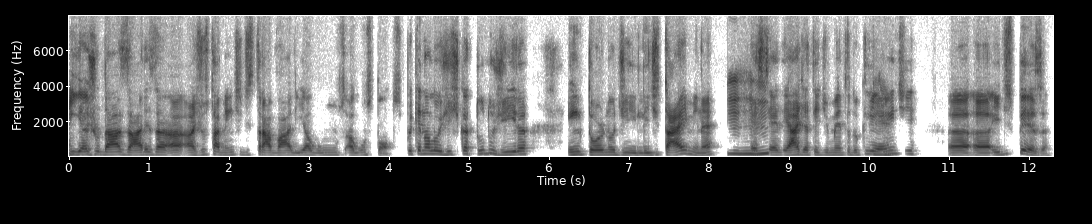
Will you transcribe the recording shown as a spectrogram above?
e ajudar as áreas a, a justamente destravar ali alguns, alguns pontos. Porque na logística tudo gira em torno de lead time, né? Uhum. SLA de atendimento do cliente, uhum uh, uh, e despesa.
